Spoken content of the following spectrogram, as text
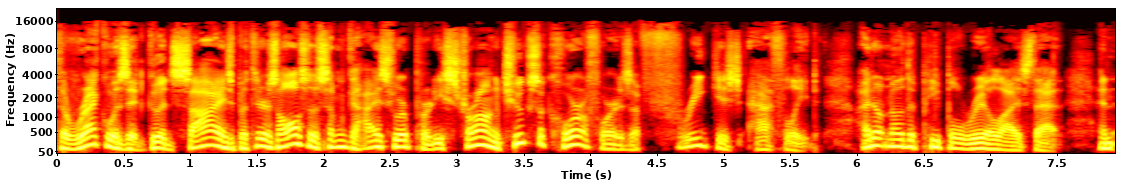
the requisite good size, but there's also some guys who are pretty strong. Chuks Okorafor is a freakish athlete. I don't know that people realize that. An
